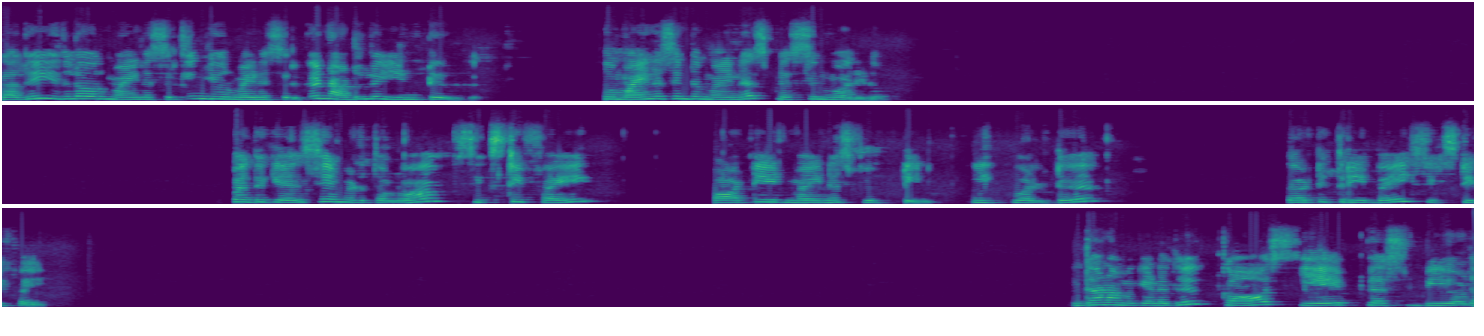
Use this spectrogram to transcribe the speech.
அதாவது இதுல ஒரு மைனஸ் இருக்கு இங்க ஒரு மைனஸ் இருக்கு நடுவுல இன்ட் இருக்கு. So minus into minus plus மாறிடும். இப்போ இதுக்கு எல்சிஎம் எடுத்தோம்னா sixty five forty eight minus fifteen equal to thirty three by sixty five இதான் நமக்கு என்னது? காஸ் ஏ பிளஸ் பியோட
